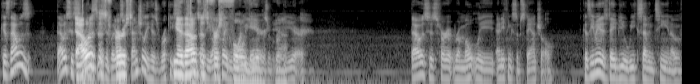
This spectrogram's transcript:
because that was that was his That second was his season, but it was first- essentially his rookie. Yeah, season that was his first full one game year, his rookie yeah. year. That was his for remotely anything substantial, because he made his debut week 17 of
